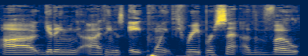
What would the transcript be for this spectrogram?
uh, getting I think it's 8.3 percent of the vote.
